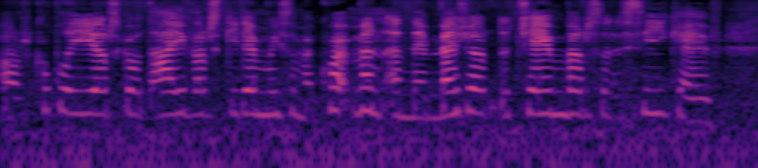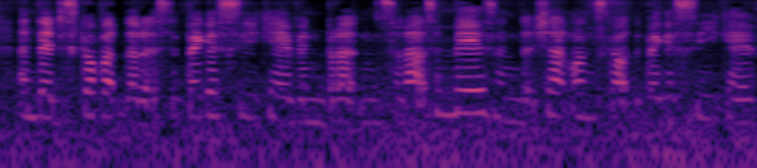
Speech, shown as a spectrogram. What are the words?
or a couple of years ago, divers got in with some equipment and they measured the chambers of the sea cave and they discovered that it's the biggest sea cave in Britain. So that's amazing that Shetland's got the biggest sea cave.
